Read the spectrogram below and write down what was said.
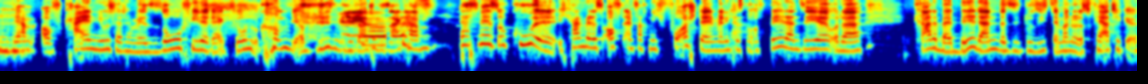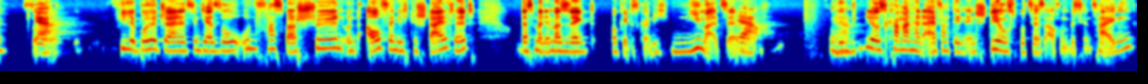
Und wir haben auf keinen Newsletter haben wir so viele Reaktionen bekommen, wie auf diesen, wie die Leute gesagt haben, das wäre so cool. Ich kann mir das oft einfach nicht vorstellen, wenn ich das nur auf Bildern sehe oder gerade bei Bildern, das, du siehst ja immer nur das Fertige. So. Ja. Viele Bullet Journals sind ja so unfassbar schön und aufwendig gestaltet, dass man immer so denkt, okay, das könnte ich niemals selber Ja. machen. Und Ja. in Videos kann man halt einfach den Entstehungsprozess auch ein bisschen zeigen.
